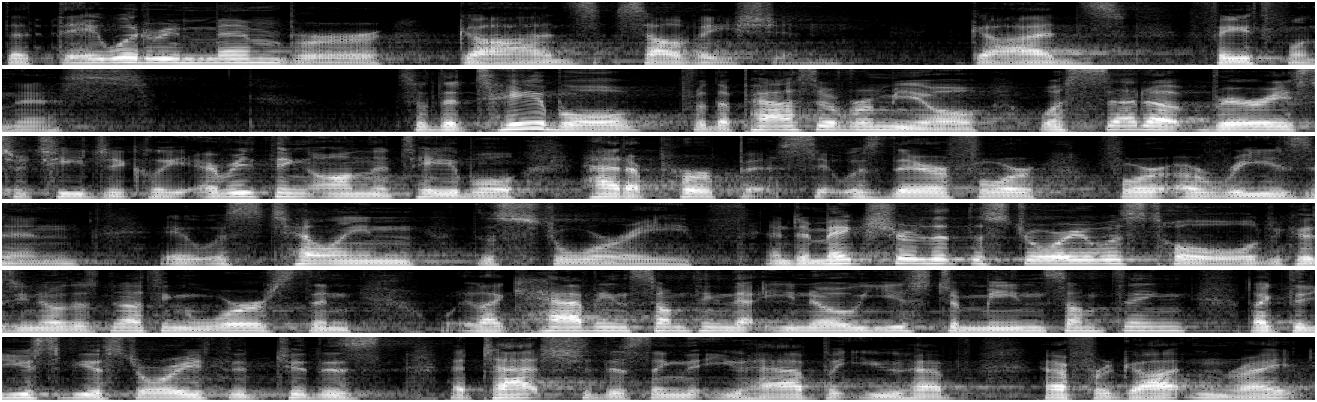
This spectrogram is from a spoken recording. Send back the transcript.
that they would remember God's salvation, God's faithfulness. So the table for the Passover meal was set up very strategically. Everything on the table had a purpose. It was there for, for a reason. It was telling the story. And to make sure that the story was told, because you know there's nothing worse than like having something that you know used to mean something. Like there used to be a story to, to this attached to this thing that you have, but you have, have forgotten, right?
